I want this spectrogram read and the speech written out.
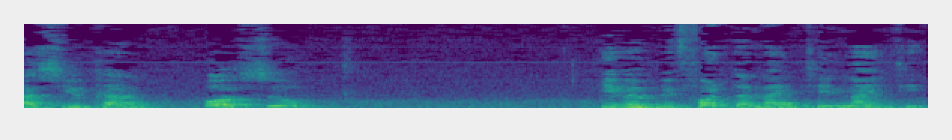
As you can also even before the 1990,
